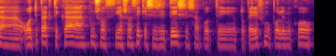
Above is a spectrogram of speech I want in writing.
τα, ό,τι πρακτικά έχουν σωθεί, διασωθεί και συζητήσεις από το, το περίφημο πολεμικό,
